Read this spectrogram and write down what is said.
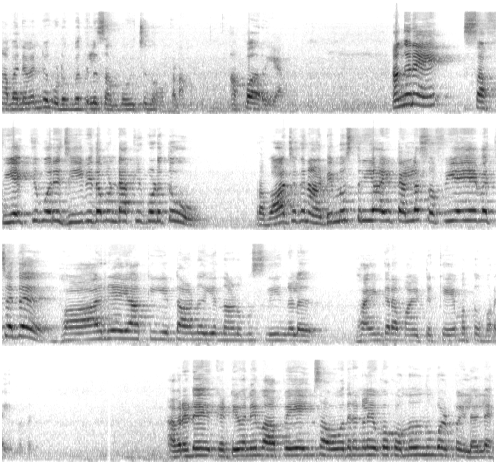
അവനവന്റെ കുടുംബത്തിൽ സംഭവിച്ചു നോക്കണം. അപ്പൊ അറിയാം. അങ്ങനെ സഫിയയ്ക്കും ഒരു ജീവിതം ഉണ്ടാക്കി കൊടുത്തു. പ്രവാചകൻ അടിമ സ്ത്രീയായിട്ടല്ല സഫിയയെ വെച്ചത്. ഭാര്യയാക്കിയിട്ടാണ് എന്നാണ് മുസ്ലിങ്ങൾ ഭയങ്കരമായിട്ട് കേമത്ത് പറയുന്നത്. അവരുടെ കെട്ടിയവനെയും വാപ്പയെയും സഹോദരങ്ങളെയും ഒക്കെ കൊന്നതൊന്നും കുഴപ്പമില്ല അല്ലെ?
